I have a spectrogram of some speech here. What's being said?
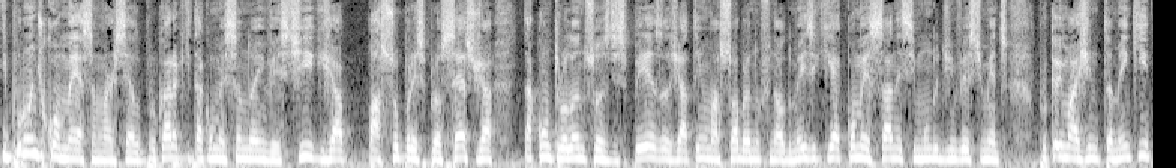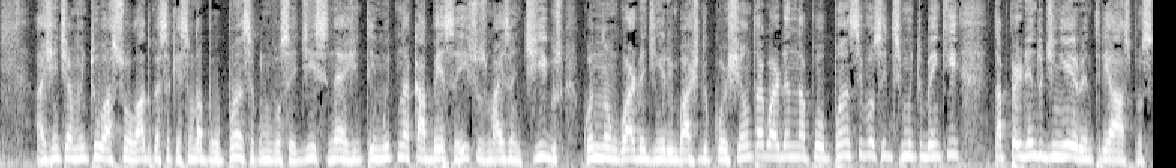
E por onde começa, Marcelo? Para o cara que está começando a investir, que já passou por esse processo, já está controlando suas despesas, já tem uma sobra no final do mês e que quer começar nesse mundo de investimentos. Porque eu imagino também que a gente é muito assolado com essa questão da poupança, como você disse, né? A gente tem muito na cabeça isso, os mais antigos, quando não guarda dinheiro embaixo do colchão, está guardando na poupança e você disse muito bem que está perdendo dinheiro, entre aspas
